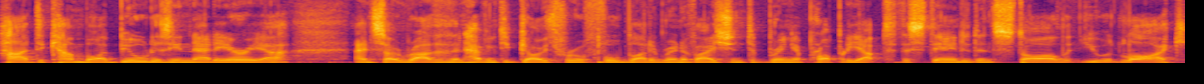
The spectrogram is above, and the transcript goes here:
hard to come by builders in that area. And so rather than having to go through a full blooded renovation to bring a property up to the standard and style that you would like,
